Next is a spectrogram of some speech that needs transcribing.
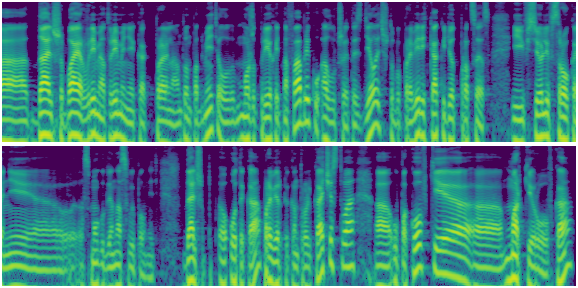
А, дальше байер время от времени, как правильно Антон подметил, может приехать на фабрику, а лучше это сделать, чтобы проверить, как идет процесс и все ли в срок они э, смогут для нас выполнить. Дальше э, ОТК, проверка, контроль качества, а, упаковки, а, маркировка,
